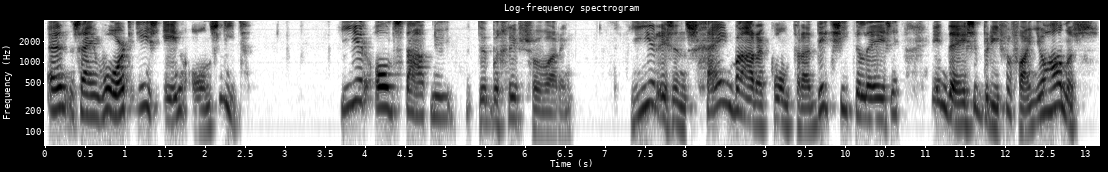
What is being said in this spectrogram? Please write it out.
en zijn woord is in ons niet. Hier ontstaat nu de begripsverwarring. Hier is een schijnbare contradictie te lezen in deze brieven van Johannes.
